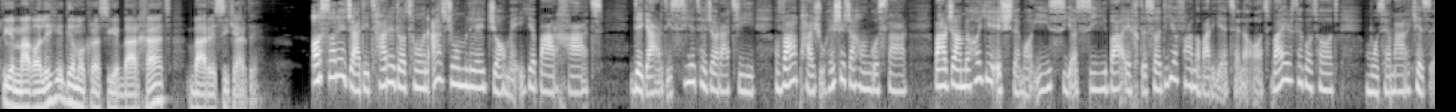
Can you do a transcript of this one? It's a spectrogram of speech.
توی مقاله دموکراسی برخط بررسی کرده. آثار جدیدتر داتون از جمله جامعه برخط، دگردیسی تجارتی و پژوهش جهانگستر بر جنبه های اجتماعی، سیاسی و اقتصادی فناوری اطلاعات و ارتباطات متمرکزه.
